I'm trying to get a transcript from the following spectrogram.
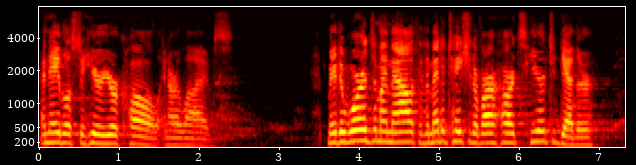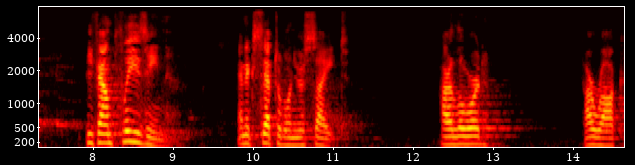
Enable us to hear your call in our lives. May the words of my mouth and the meditation of our hearts here together be found pleasing and acceptable in your sight. Our Lord, our rock,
